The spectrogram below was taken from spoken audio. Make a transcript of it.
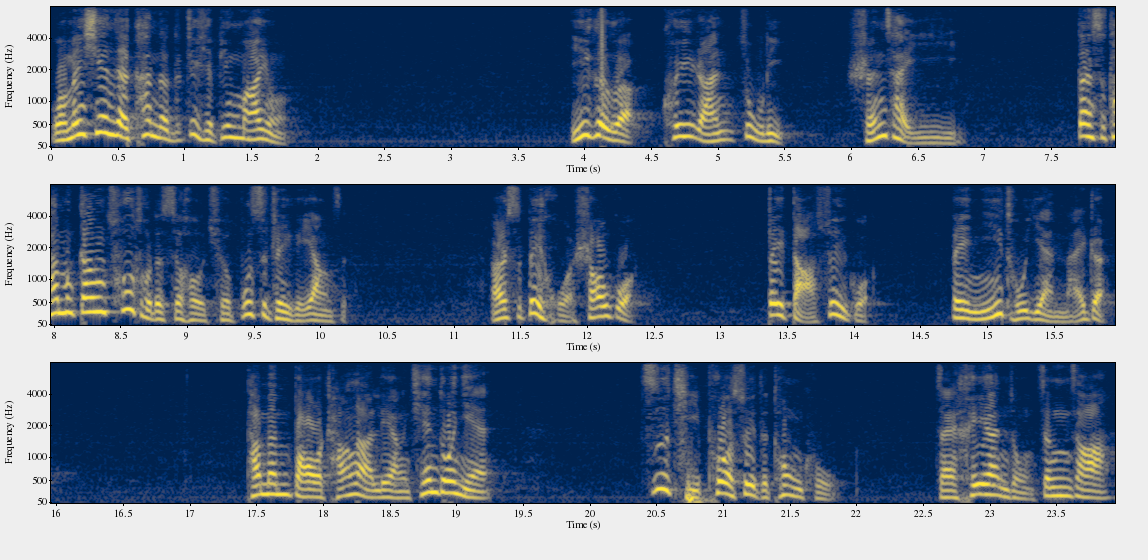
我们现在看到的这些兵马俑，一个个岿然伫立，神采奕奕，但是他们刚出土的时候却不是这个样子，而是被火烧过、被打碎过、被泥土掩埋着。他们饱尝了两千多年肢体破碎的痛苦。在黑暗中挣扎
